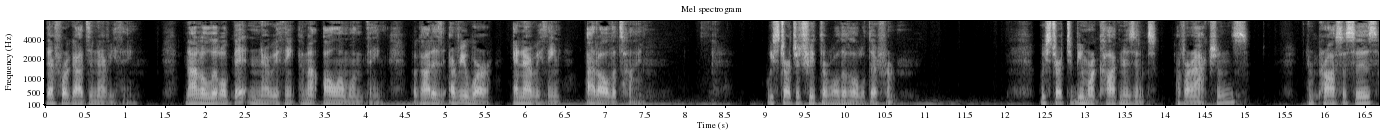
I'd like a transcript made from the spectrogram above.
Therefore, God's in everything. Not a little bit in everything and not all in one thing, but God is everywhere and everything at all the time. We start to treat the world a little different. We start to be more cognizant of our actions and processes,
